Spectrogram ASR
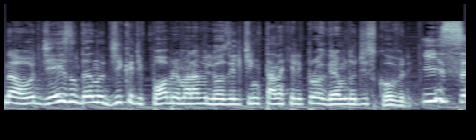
Não, o Jason dando dica de pobre é maravilhoso. Ele tinha que estar naquele programa do Discovery. Isso.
